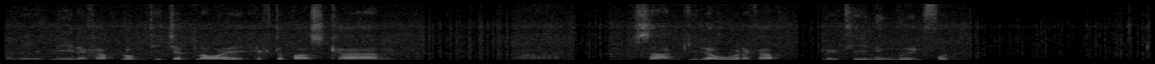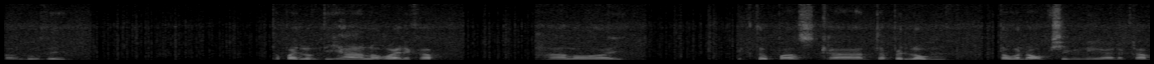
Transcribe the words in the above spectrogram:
อันนี้นี่นะครับลมที่ 700 เฮกโตปาสคาลอ่า3กิโลนะครับ หรือที่ 10,000 ฟุต ลองดูซิต่อไปลมที่ 500 นะครับ 500 เฮกโตปาสคาลจะเป็นลมตะวันออกเฉียงเหนือนะครับ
